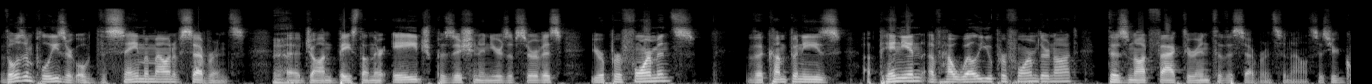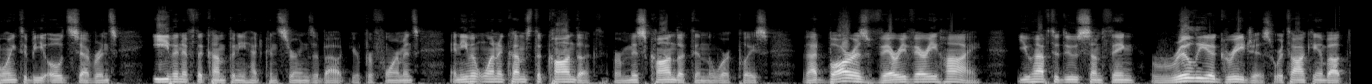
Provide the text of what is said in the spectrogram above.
Those employees are owed the same amount of severance, yeah. uh, John, based on their age, position, and years of service. Your performance, the company's opinion of how well you performed or not, does not factor into the severance analysis. You're going to be owed severance even if the company had concerns about your performance. And even when it comes to conduct or misconduct in the workplace, that bar is very, very high. You have to do something really egregious. We're talking about,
